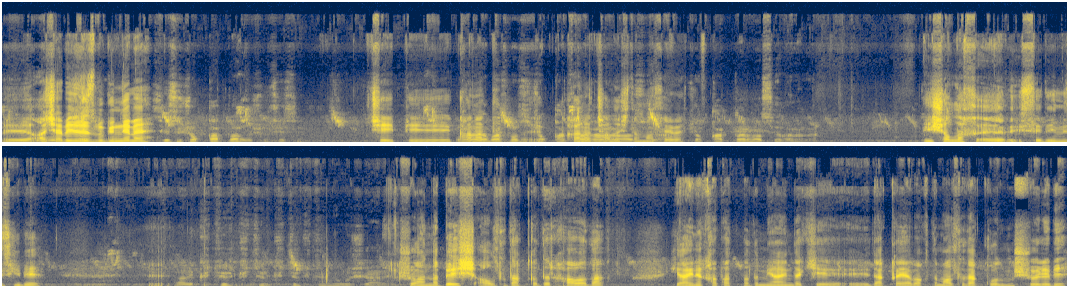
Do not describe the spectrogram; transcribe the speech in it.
e, açabiliriz bugün değil mi? Sesi çok katlar kuşun sesi. Şey e, Kanat kanat basması çok katlar kanat çalıştırması, evet. Çok katlar basıyor kanada. İnşallah e, istediğimiz gibi Yani kütür kütür kütür kütür bir kuş yani. şu anda 5-6 dakikadır havada. Yayını kapatmadım. Yayındaki e, dakikaya baktım. 6 dakika olmuş. Şöyle bir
